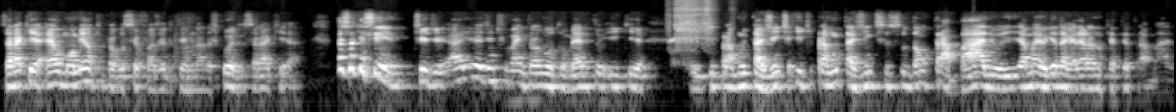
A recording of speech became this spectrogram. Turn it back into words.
Será que é o momento para você fazer determinadas coisas? Será que é? Mas só que assim, Tid, aí a gente vai entrar no outro mérito e que, que para muita gente, e que para muita gente isso dá um trabalho, e a maioria da galera não quer ter trabalho.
